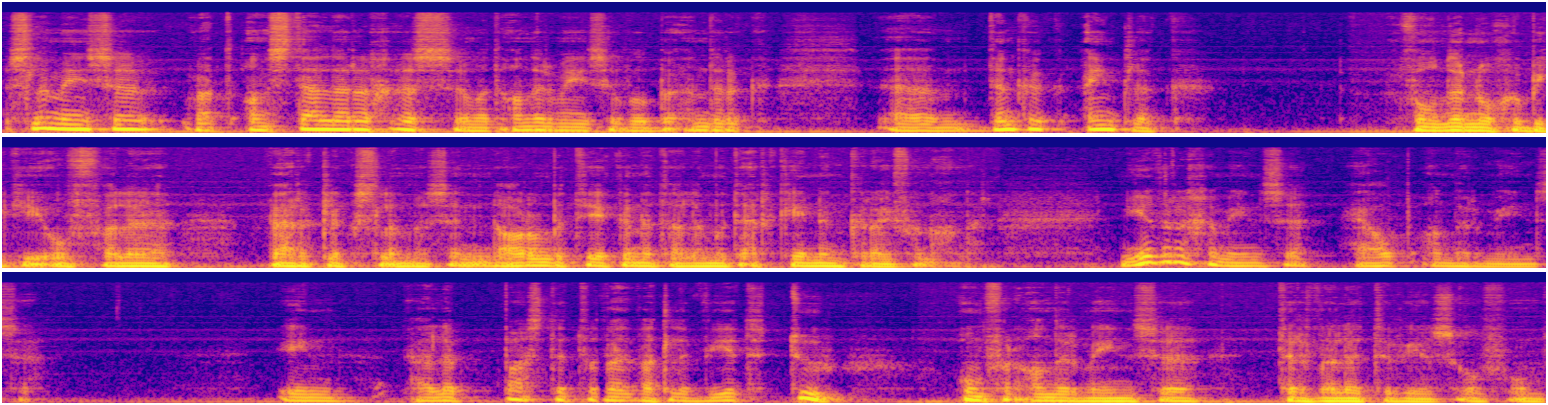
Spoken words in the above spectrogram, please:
slim mense wat aanstellerig is en wat ander mense wil beïndruk, ehm um, dink ek eintlik wonder nog 'n bietjie of hulle werklik slim is en daarom beteken dit hulle moet erkenning kry van ander. Nederige mense help ander mense. En hulle pas dit wat, wat hulle weet toe om vir ander mense ter wille te wees of om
